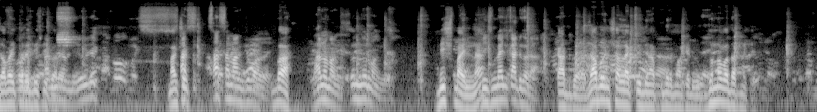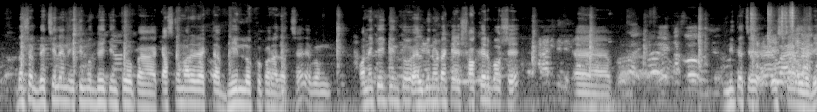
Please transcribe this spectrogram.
জবাই করে বিক্রি করে। মাংস মাংস পাওয়া যায়। বাহ। ভালো মাংস। সুন্দর মাংস। বিশ মাইল না? বিশ মাইল করা কাঠগড়া। যাব ইনশাল্লাহ একটি দিন আপনাদের মার্কেটে ধন্যবাদ আপনাকে। দর্শক দেখছিলেন ইতিমধ্যেই কিন্তু কাস্টমারের একটা ভিড় লক্ষ্য করা যাচ্ছে এবং অনেকেই কিন্তু অ্যালবিনোটাকে শখের বসে নিতে এসছেন অলরেডি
